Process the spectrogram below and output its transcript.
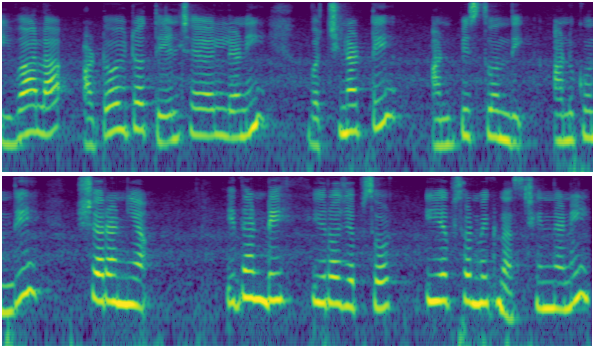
ఇవాళ అటో ఇటో తేల్చేయాలని వచ్చినట్టు అనిపిస్తుంది అనుకుంది శరణ్య. ఇదండి ఈరోజు ఎపిసోడ్. ఈ ఎపిసోడ్ మీకు నచ్చిందని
